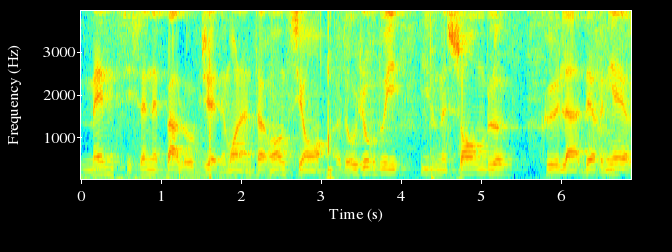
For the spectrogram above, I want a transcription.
Même si ce n'est pas l'objet de mon intervention d'aujourd'hui, il me semble que la dernière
